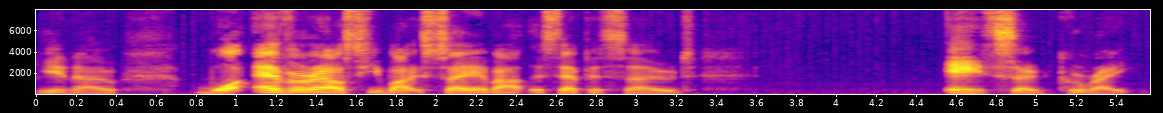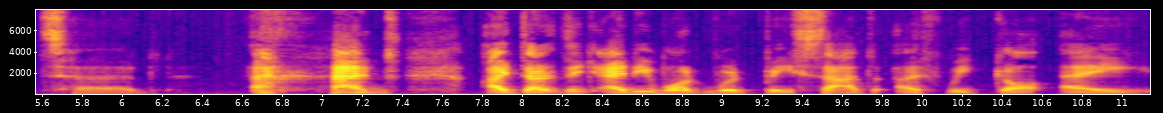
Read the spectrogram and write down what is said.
you know whatever else you might say about this episode it's a great turn and i don't think anyone would be sad if we got a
